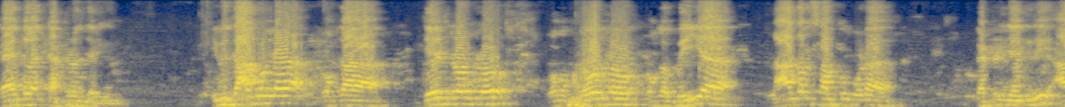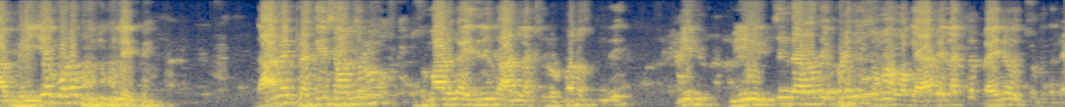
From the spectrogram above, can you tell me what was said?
బ్యాంకులకు కట్టడం జరిగింది. ఇవి కాకుండా ఒక జైన్ రోడ్లో ఒక ఫ్లోర్లో ఒక వెయ్యి లాగర్ షాప్ కూడా కట్టడం జరిగింది. ఆ వెయ్యి కూడా ఫుల్ అయిపోయింది దాని ప్రతి సంవత్సరం సుమారుగా ఐదు నుంచి ఆరు లక్షల రూపాయలు వస్తుంది. మీరు మీరు ఇచ్చిన తర్వాత ఇప్పటికీ సుమారు ఒక యాభై లక్షల పైన వచ్చి ఉంటుంది.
